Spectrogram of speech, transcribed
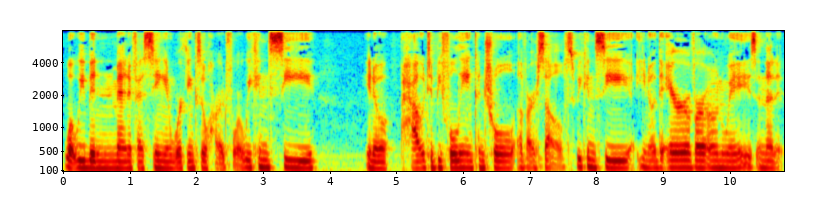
what we've been manifesting and working so hard for. We can see you know how to be fully in control of ourselves. We can see, you know, the error of our own ways and that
